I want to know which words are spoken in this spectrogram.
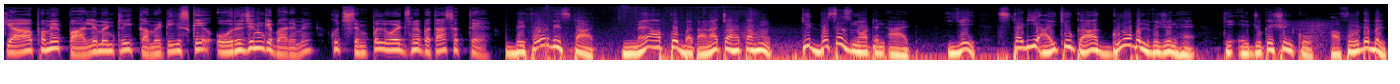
क्या आप हमें पार्लियामेंट्री कमिटीज के ओरिजिन के बारे में कुछ सिंपल वर्ड्स में बता सकते हैं? बिफोर वी स्टार्ट मैं आपको बताना चाहता हूँ कि this is not an ad ये स्टडी आईक्यू का ग्लोबल विजन है कि एजुकेशन को अफोर्डेबल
